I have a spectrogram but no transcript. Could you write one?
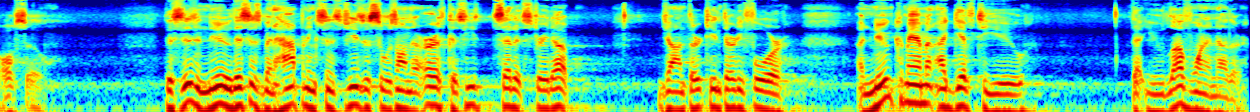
also. This isn't new. This has been happening since Jesus was on the earth because he said it straight up. John 13 34. A new commandment I give to you that you love one another.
